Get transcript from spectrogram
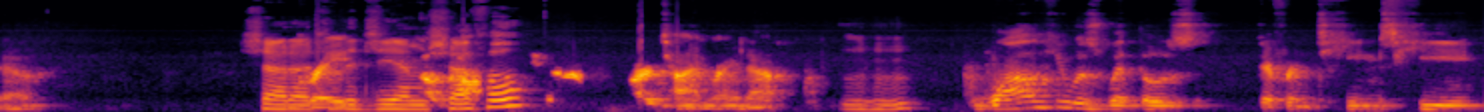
Yeah, Shout out Great. to the GM Shuffle. Our time right now. Mm-hmm. while he was with those different teams, he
